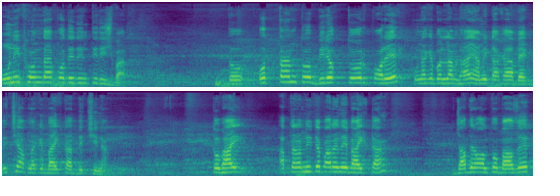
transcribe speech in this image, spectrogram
উনি ফোন দেয় প্রতিদিন তিরিশ বার। তো অত্যন্ত বিরক্তর পরে ওনাকে বললাম, ভাই, আমি টাকা ব্যাগ দিচ্ছি, আপনাকে বাইকটা আর দিচ্ছি না। তো ভাই, আপনারা নিতে পারেন এই বাইকটা যাদের অল্প বাজেট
